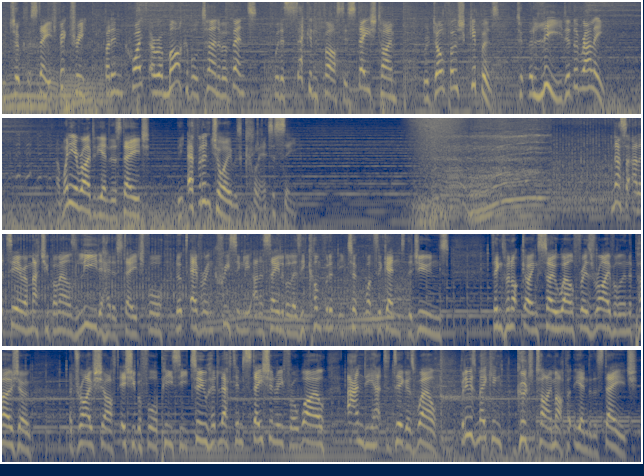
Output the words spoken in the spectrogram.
who took the stage victory, but in quite a remarkable turn of events, with a second fastest stage time, Rodolfo Schippers took the lead of the rally. And when he arrived at the end of the stage, the effort and joy was clear to see. Nasser Al Attiyah and Mathieu Baumel's lead ahead of stage four looked ever increasingly unassailable as he confidently took once again to the dunes. Things were not going so well for his rival in the Peugeot. A drive shaft issue before PC2 had left him stationary for a while and he had to dig as well, but he was making good time up at the end of the stage.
